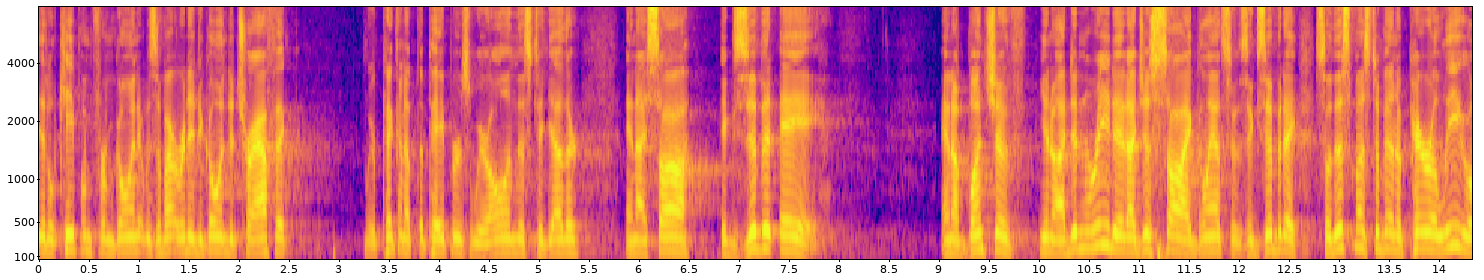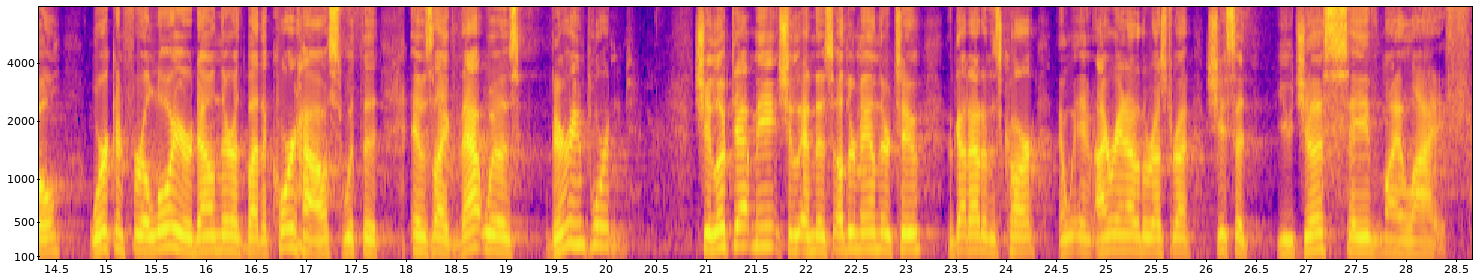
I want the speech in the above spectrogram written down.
it'll keep them from going. It was about ready to go into traffic. We were picking up the papers. We were all in this together. And I saw Exhibit A. And a bunch of, you know, I didn't read it. I just saw, I glanced. It was Exhibit A. So this must have been a paralegal working for a lawyer down there by the courthouse with the, it was like, that was very important. She looked at me, she, and this other man there too, who got out of his car, and, we, and I ran out of the restaurant. She said, You just saved my life.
